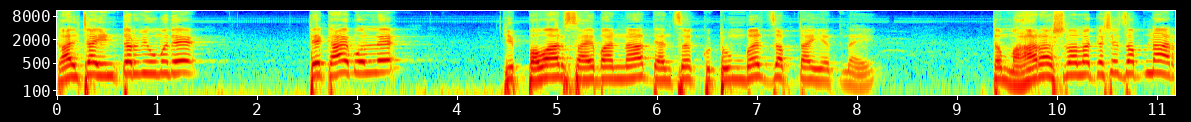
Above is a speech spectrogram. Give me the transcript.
कालच्या इंटरव्ह्यूमध्ये ते काय बोलले? की पवार साहेबांना त्यांचं कुटुंबच जपता येत नाही. तर महाराष्ट्राला कसे जपणार?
